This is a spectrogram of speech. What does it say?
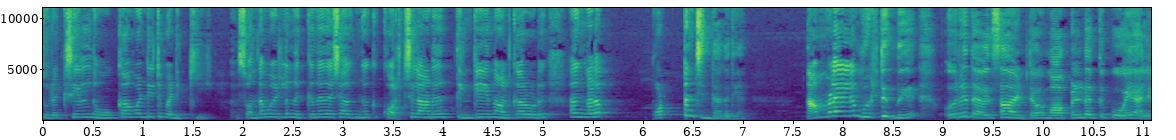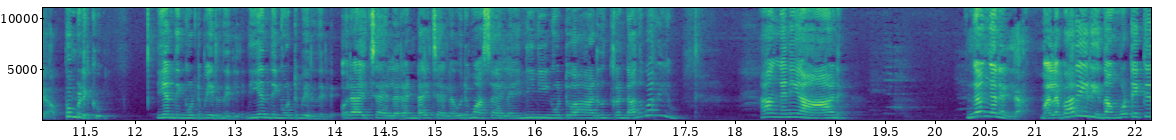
സുരക്ഷയിൽ നോക്കാൻ വേണ്ടിയിട്ട് പഠിക്കി. സ്വന്തം വീട്ടിൽ നിൽക്കുന്നതെന്ന് വെച്ചാൽ നിങ്ങൾക്ക് കുറച്ചിലാണ് തിങ്ക് ചെയ്യുന്ന ആൾക്കാരോട് അത് നിങ്ങളെ പൊട്ടൻ ചിന്താഗതിയാണ് നമ്മളെല്ലാം നിന്ന് ഒരു ദിവസമായിട്ടോ മാപ്പിളിന്റെ അടുത്ത് പോയാൽ അപ്പം വിളിക്കും. നീ എന്തിങ്ങോട്ട് വരുന്നില്ലേ നീ എന്തിങ്ങോട്ട് വരുന്നില്ലേ ഒരാഴ്ച ആയല്ല രണ്ടാഴ്ച ആയല്ല ഒരു മാസമായല്ല ഇനി നീ ഇങ്ങോട്ട് ആട് നിൽക്കണ്ടെന്ന് പറയും. അങ്ങനെയാണ്. നിങ്ങൾ അങ്ങനെയല്ല. മലബാർ ഏരിയ അങ്ങോട്ടേക്ക്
